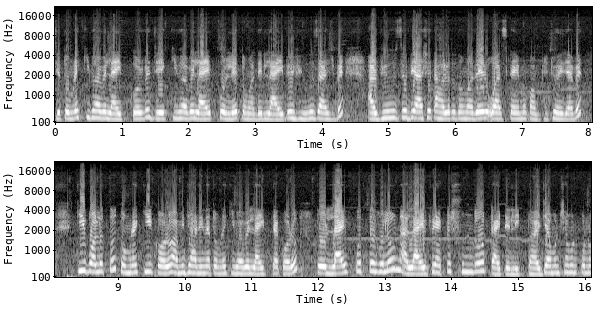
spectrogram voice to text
যে তোমরা কীভাবে লাইভ করবে, যে কীভাবে লাইভ করলে তোমাদের লাইভে ভিউজ আসবে। আর ভিউজ যদি আসে, তাহলে তো তোমাদের ওয়াচ টাইমও কমপ্লিট হয়ে যাবে। কি বলো তো তোমরা কি করো, আমি জানি না তোমরা কীভাবে লাইভটা করো। তো লাইভ করতে হলেও না লাইভে একটা সুন্দর টাইটেল লিখতে হয়। যেমন সেমন কোনো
